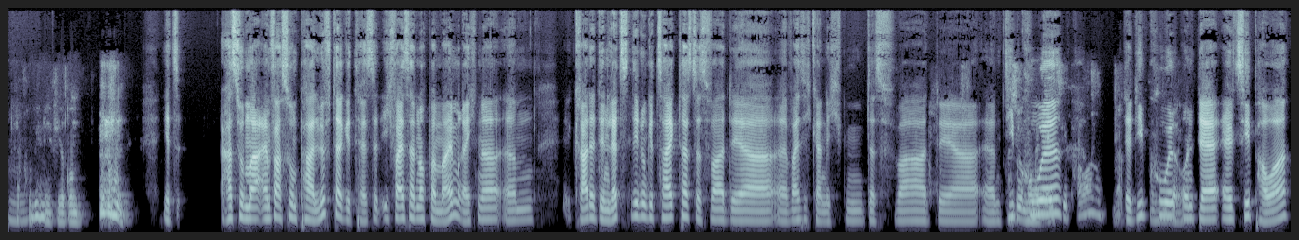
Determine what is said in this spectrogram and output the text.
Da mhm. probieren wir viel rum. Jetzt hast du mal einfach so ein paar Lüfter getestet. Ich weiß halt noch bei meinem Rechner, ähm, gerade den letzten, den du gezeigt hast, das war der, äh, weiß ich gar nicht, das war der ähm, Deep so, ja. der Deep Cool mhm. und der LC Power.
